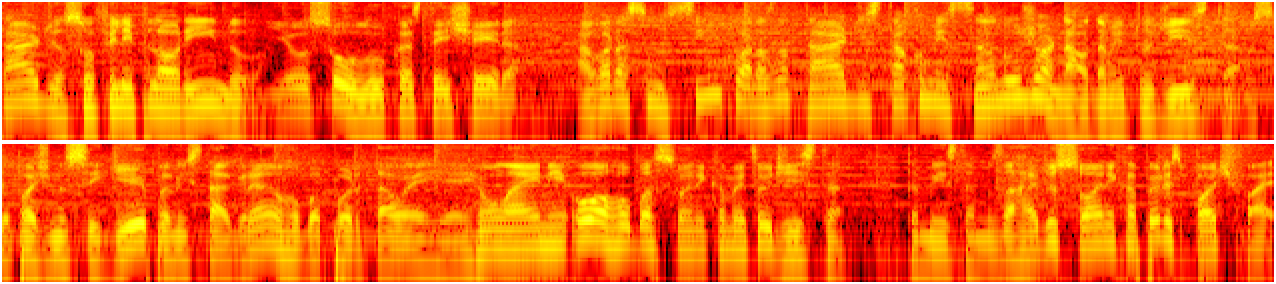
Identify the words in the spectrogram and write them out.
Tarde, eu sou Felipe Laurindo. E eu sou Lucas Teixeira. Agora são 5 horas da tarde e está começando o Jornal da Metodista. Você pode nos seguir pelo Instagram, arroba portal RR Online ou arroba Sônica Metodista. Também estamos na Rádio Sônica pelo Spotify.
